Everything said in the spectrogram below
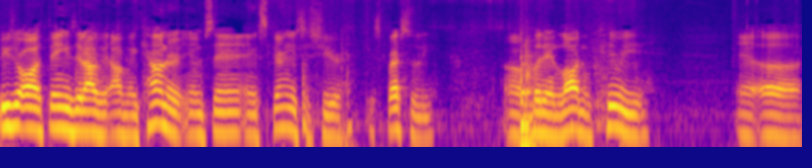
these are all things that I've I've encountered. You know what I'm saying, and experienced this year, especially. Um, but in Lawton, period, and uh,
